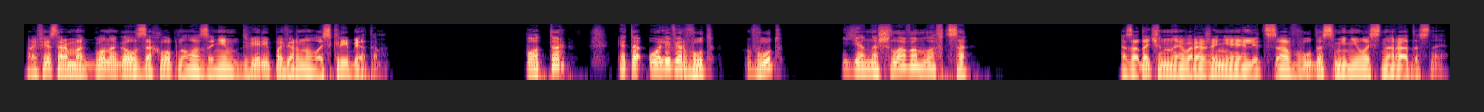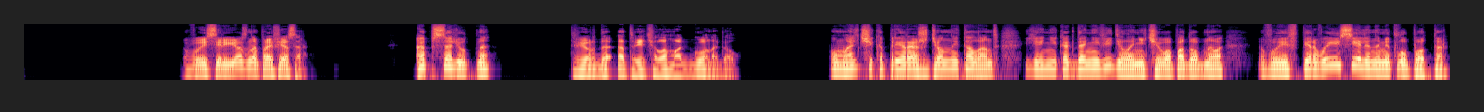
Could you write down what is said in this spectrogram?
Профессор МакГонагал захлопнула за ним дверь и повернулась к ребятам. «Поттер, это Оливер Вуд. Вуд, я нашла вам ловца». Озадаченное выражение лица Вуда сменилось на радостное. «Вы серьезно, профессор?» «Абсолютно», — твердо ответила МакГонагал. «У мальчика прирожденный талант. Я никогда не видела ничего подобного. Вы впервые сели на метлу, Поттер?»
